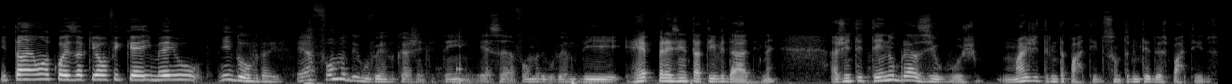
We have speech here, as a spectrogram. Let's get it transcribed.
Então é uma coisa que eu fiquei meio em dúvida aí. É a forma de governo que a gente tem, essa forma de governo de representatividade, né? A gente tem no Brasil hoje mais de 30 partidos, são 32 partidos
